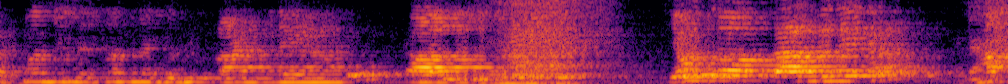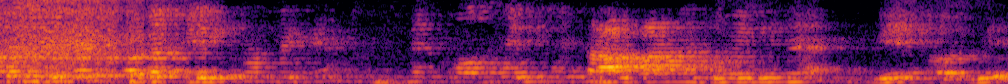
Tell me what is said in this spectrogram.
अपन जनरेशन में जो भी प्लांट मिलेगा हमको टाल मिलेगा। क्यों तो टाल मिलेगा? यहाँ पे हम देखें, अगर एलिमेंट हम देखें तो इसमें कौन से एलिमेंट टाल प्लांट में दो एलिमेंट है, ये और ये।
